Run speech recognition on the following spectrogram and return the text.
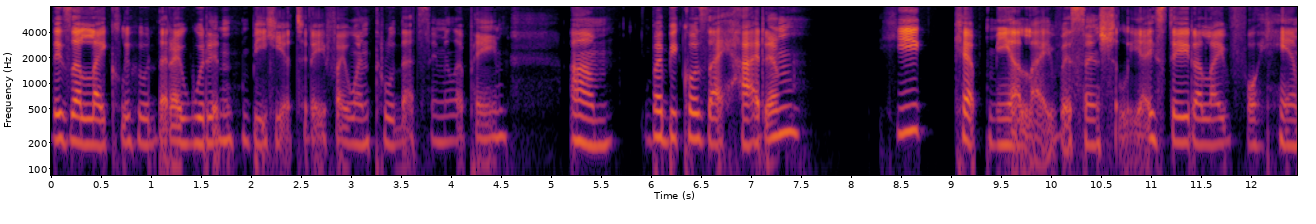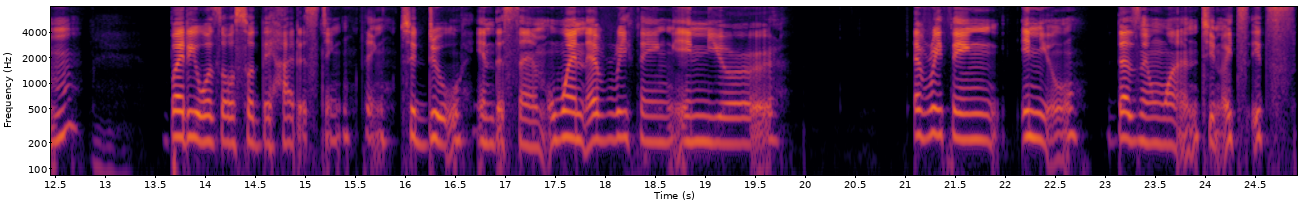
there's a likelihood that I wouldn't be here today if I went through that similar pain. Um, but because I had him, he kept me alive essentially. I stayed alive for him. But it was also the hardest thing, thing to do in the same when everything in your everything in you doesn't want, you know, it's it's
